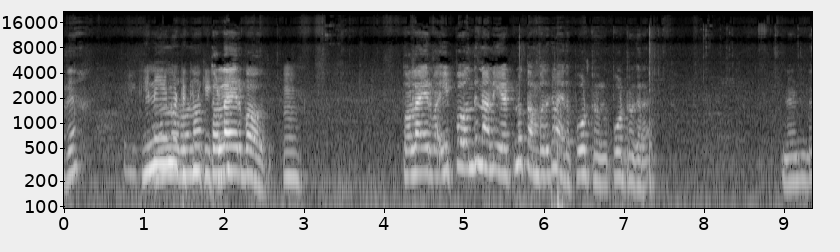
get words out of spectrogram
இது? என்ன முந்நூறுனா தொள்ளாயிரம் ரூபாய் ஆகுது. ம். தொள்ளாயிரம் ரூபாய். இப்போ வந்து நான் எட்நூற்றம்பதுக்கு நான் இதை போட்டு போட்டிருக்கிறேன். ரெண்டு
